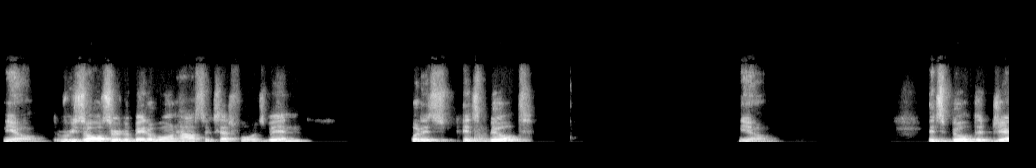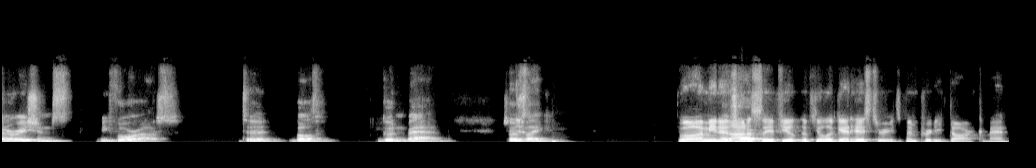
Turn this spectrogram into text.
you know results are debatable on how successful it's been but it's it's built you know it's built the generations before us to both good and bad so it's yeah. like well, I mean, it's honestly, hard. if you if you look at history, it's been pretty dark, man.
